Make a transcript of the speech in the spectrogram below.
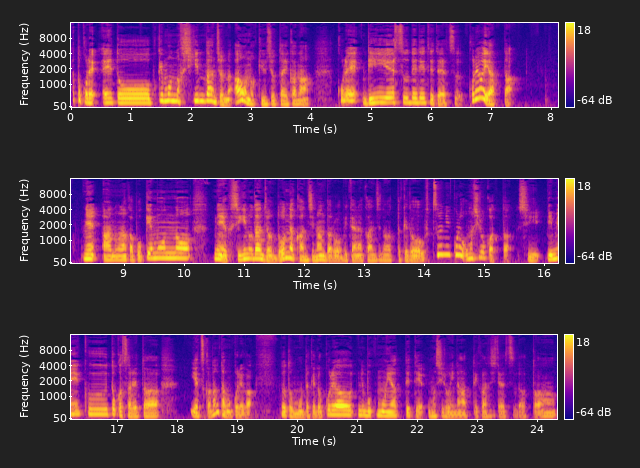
あとこれ、えっ、と、ポケモンの不思議のダンジョンの青の救助隊かな。これ DS で出てたやつ。これはやった。ね、あの、なんかポケモンのね、不思議のダンジョンどんな感じなんだろうみたいな感じのあったけど、普通にこれ面白かったし、リメイクとかされたやつかな多分これが。だと思うんだけど、これは、ね、僕もやってて面白いなって感じたやつだったな。不思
